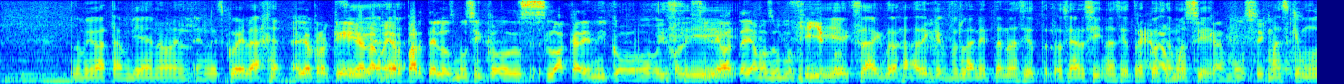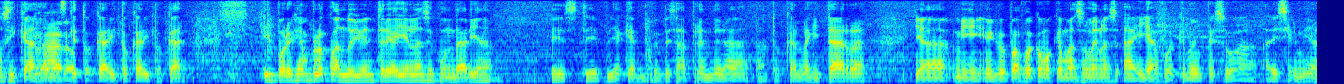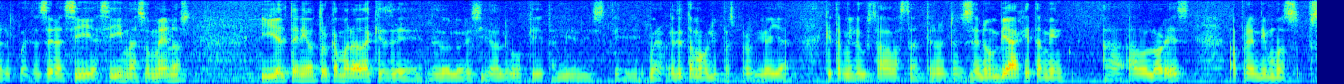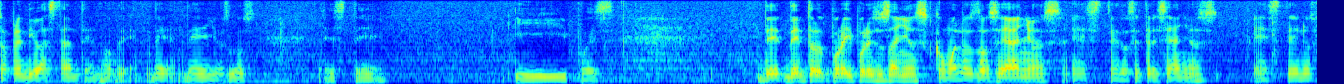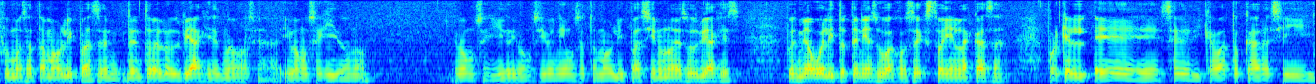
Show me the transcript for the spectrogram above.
no me iba tan bien, ¿no? En, la escuela. Yo creo que a la mayor parte de los músicos, lo académico, híjole, sí, le batallamos un poquillo. Sí, exacto, de que pues la neta no hacía otra, o sea, sí no hacía otra cosa más que música, más que música, más que tocar y tocar y tocar. Y por ejemplo, cuando yo entré ahí en la secundaria, este, ya que empecé a aprender a, tocar la guitarra, ya mi, mi, papá fue como que más o menos, ahí ya fue que me empezó a, decir, mira, lo puedes hacer así, así, más o menos. Y él tenía otro camarada que es de, Dolores Hidalgo, que también, este, bueno, es de Tamaulipas, pero vive allá, que también le gustaba bastante. Entonces, en un viaje también a, Dolores, aprendimos, pues aprendí bastante, ¿no? De, de, ellos dos. Este, y pues, de, dentro, por ahí, por esos años, como a los 12 años, este, 12, 13 años, este, nos fuimos a Tamaulipas dentro de los viajes, ¿no? O sea, íbamos seguido, ¿no? íbamos seguido, íbamos y veníamos a Tamaulipas. Y en uno de esos viajes, pues mi abuelito tenía su bajo sexto ahí en la casa, porque él eh, se dedicaba a tocar así,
